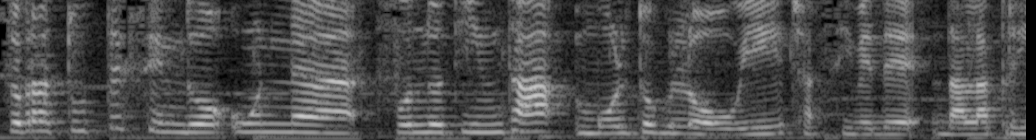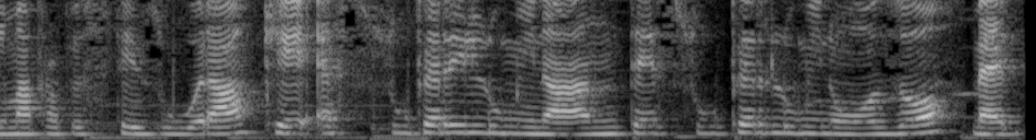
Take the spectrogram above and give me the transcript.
soprattutto essendo un eh, fondotinta molto glowy, cioè si vede dalla prima proprio stesura che è super illuminante, super luminoso, ma è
